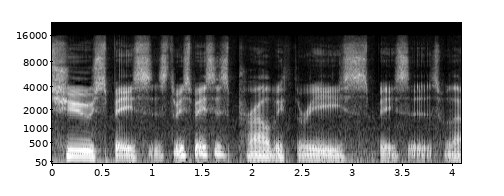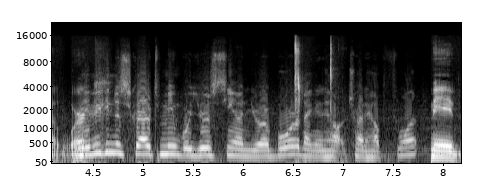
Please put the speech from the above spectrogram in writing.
two spaces, three spaces, probably three spaces. Will that work? Maybe you can describe to me what you're seeing on your board, and I can help, try to help if you want. Maybe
